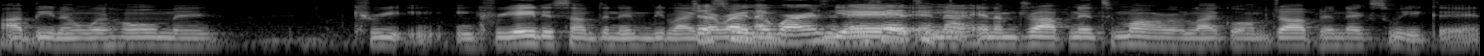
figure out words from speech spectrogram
I'll be done went home and. Cre- and created something and be like, Just all right, the I'm- words yeah, they said and I, and I'm dropping it tomorrow, like, or I'm dropping it next week, and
